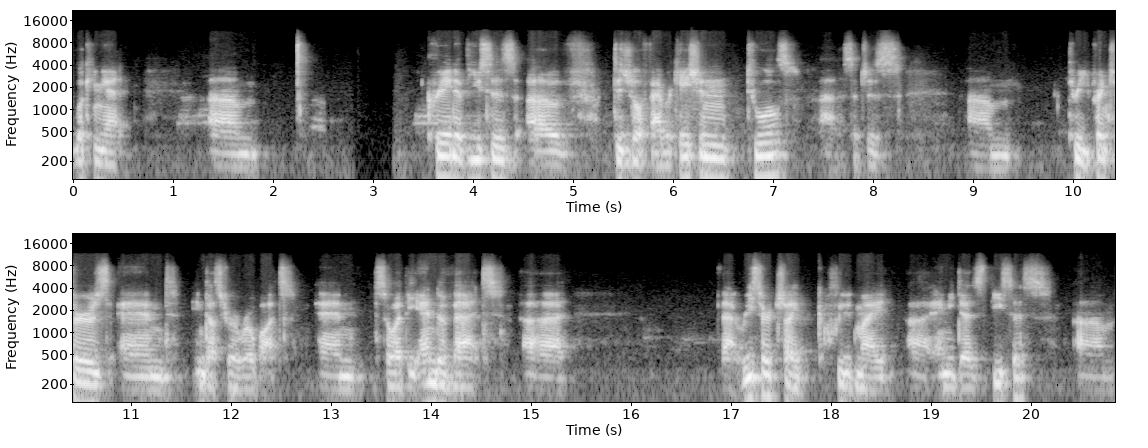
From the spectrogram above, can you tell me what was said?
looking at um, creative uses of digital fabrication tools, uh, such as um, 3D printers and industrial robots. And so at the end of that, uh, that research, I completed my uh, ME Des thesis um,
